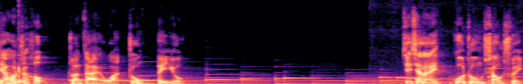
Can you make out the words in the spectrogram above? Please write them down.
切好之后，装在碗中备用。接下来，锅中烧水，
